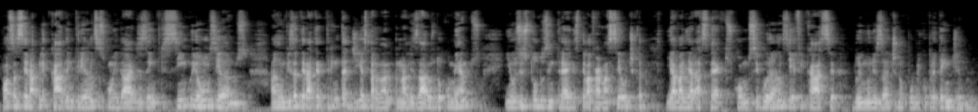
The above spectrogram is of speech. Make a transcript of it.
possa ser aplicada em crianças com idades entre 5 e 11 anos. A Anvisa terá até 30 dias para analisar os documentos e os estudos entregues pela farmacêutica e avaliar aspectos como segurança e eficácia do imunizante no público pretendido.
